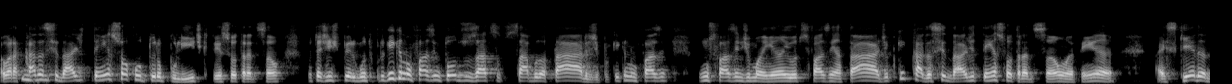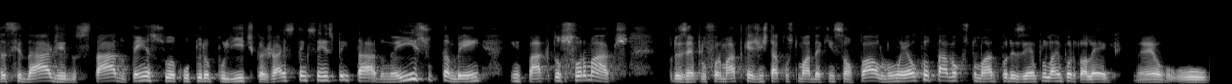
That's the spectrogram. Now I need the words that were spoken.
Agora, cada uhum. cidade tem a sua cultura política, tem a sua tradição. Muita gente pergunta por que, que não fazem todos os atos sábado à tarde, por que, que não fazem, uns fazem de manhã e outros fazem à tarde, porque cada cidade tem a sua tradição, né? tem a, a esquerda da cidade, do estado, tem a sua cultura política já, isso tem que ser respeitado. Né? Isso também impacta os formatos. Por exemplo, o formato que a gente está acostumado aqui em São Paulo não é o que eu estava acostumado, por exemplo, lá em Porto Alegre, né? ou,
